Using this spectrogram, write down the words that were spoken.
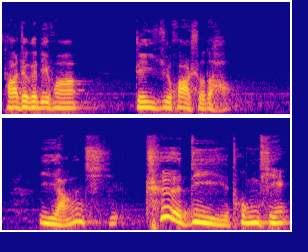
他这个地方这一句话说得好：“阳气彻地通天，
